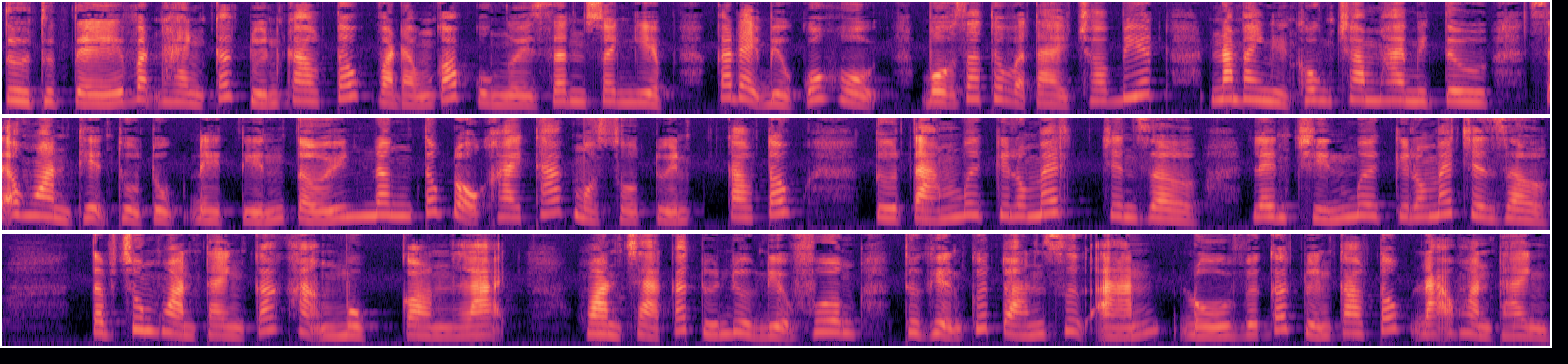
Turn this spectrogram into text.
Từ thực tế vận hành các tuyến cao tốc và đóng góp của người dân doanh nghiệp, các đại biểu Quốc hội, Bộ Giao thông Vận tải cho biết năm 2024 sẽ hoàn thiện thủ tục để tiến tới nâng tốc độ khai thác một số tuyến cao tốc từ 80 km/h lên 90 km/h, tập trung hoàn thành các hạng mục còn lại hoàn trả các tuyến đường địa phương, thực hiện quyết toán dự án đối với các tuyến cao tốc đã hoàn thành,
